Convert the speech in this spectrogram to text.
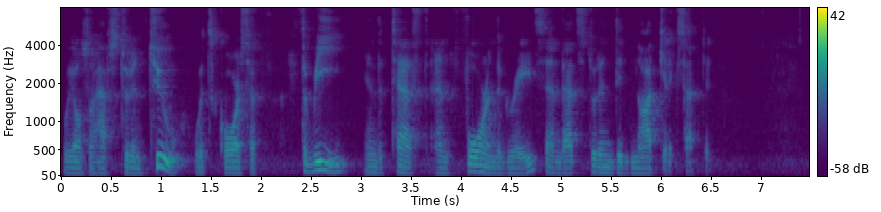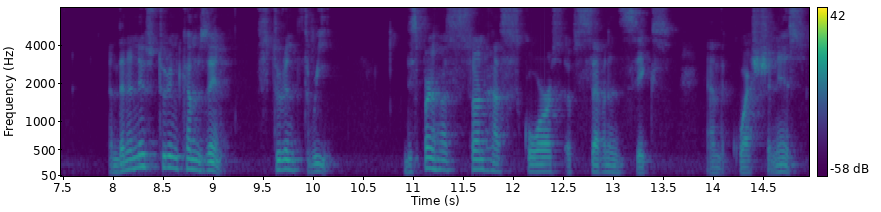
We also have student 2 with scores of 3 in the test and 4 in the grades, and that student did not get accepted. And then a new student comes in, student 3. This person has scores of 7 and 6, and the question is,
